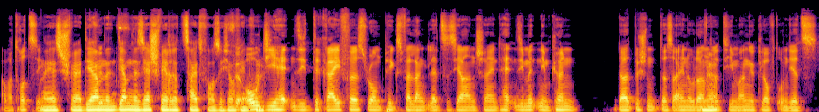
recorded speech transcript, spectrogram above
aber trotzdem. nee, ist schwer. Die haben, eine, die haben eine sehr schwere Zeit vor sich auf Für jeden OG Fall. hätten sie drei First-Round-Picks verlangt letztes Jahr anscheinend. Hätten sie mitnehmen können. Da hat bestimmt das eine oder andere Ja. Team angeklopft und jetzt,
